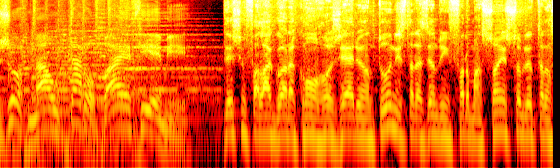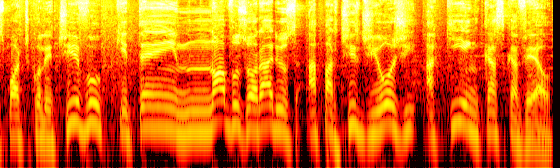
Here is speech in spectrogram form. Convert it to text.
Jornal Tarobá FM. Deixa eu falar agora com o Rogério Antunes, trazendo informações sobre o transporte coletivo, que tem novos horários a partir de hoje aqui em Cascavel.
